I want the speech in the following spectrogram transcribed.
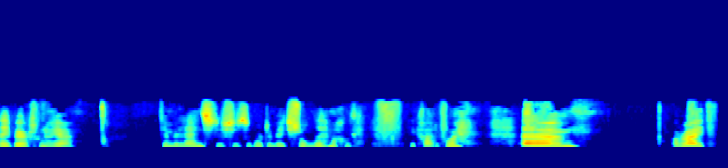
Nee, bergschoenen, ja. Timberlands, dus het wordt een beetje zonde. Maar goed, ik ga ervoor. Um, alright.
